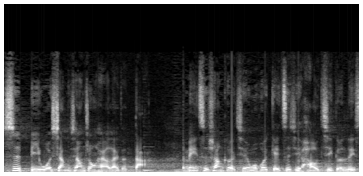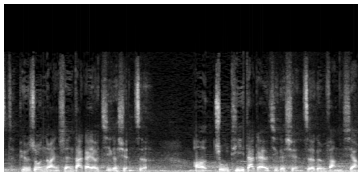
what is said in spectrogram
是比我想象中还要来得大。每一次上课前，我会给自己好几个 list，比如说暖身大概有几个选择，呃，主题大概有几个选择跟方向。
